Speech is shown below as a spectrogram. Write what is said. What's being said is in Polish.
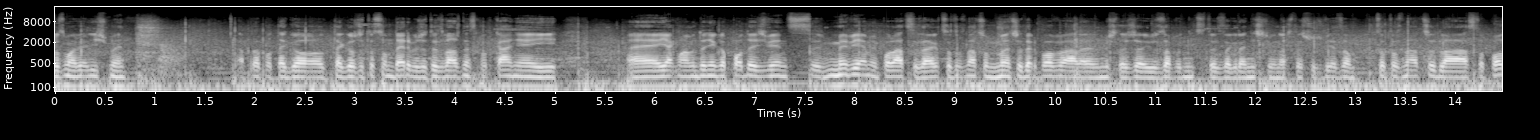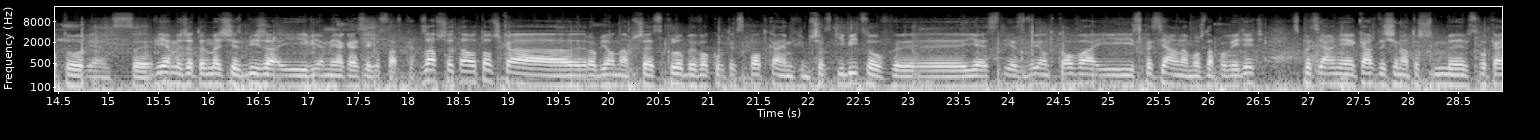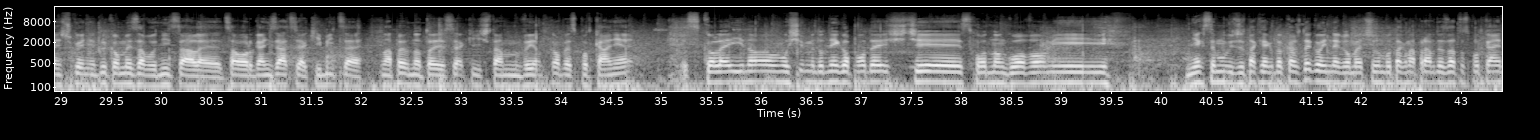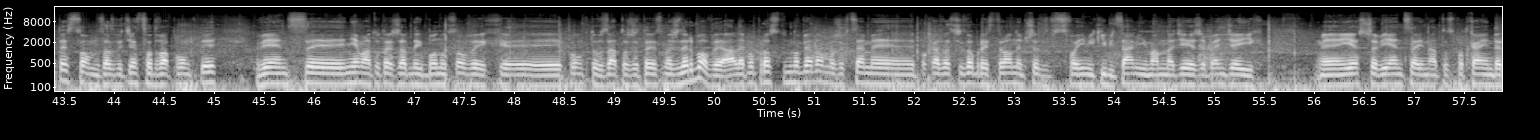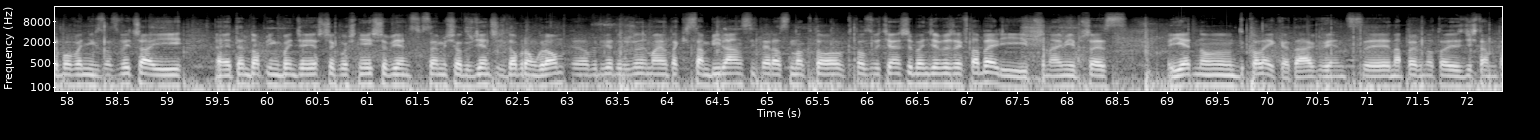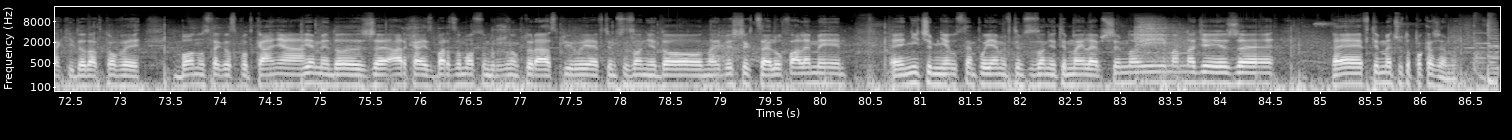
Rozmawialiśmy a propos tego, tego, że to są derby, że to jest ważne spotkanie i jak mamy do niego podejść, więc my wiemy Polacy, tak, co to znaczą mecze derbowe, ale myślę, że już zawodnicy też zagraniczni u nas też już wiedzą, co to znaczy dla Sopotu, więc e, wiemy, że ten mecz się zbliża i wiemy, jaka jest jego stawka. Zawsze ta otoczka robiona przez kluby wokół tych spotkań, przez kibiców e, jest, jest wyjątkowa i specjalna, można powiedzieć. Specjalnie każdy się na to spotkanie szykuje, nie tylko my zawodnicy, ale cała organizacja, kibice. Na pewno to jest jakieś tam wyjątkowe spotkanie. Z kolei no, musimy do niego podejść e, z chłodną głową i nie chcę mówić, że tak jak do każdego innego meczu, bo tak naprawdę za to spotkanie też są za zwycięstwo dwa punkty, więc e, nie ma tutaj żadnych bonusowych e, punktów za to, że to jest mecz derbowy, ale po prostu no wiadomo, że chcemy pokazać się z dobrej strony przed swoimi kibicami. Mam nadzieję, że będzie ich jeszcze więcej na to spotkanie derbowe niż zazwyczaj i e, ten doping będzie jeszcze głośniejszy, więc chcemy się odwdzięczyć dobrą grą. E, Obydwie drużyny mają taki sam bilans i teraz no, kto, kto zwycięży będzie wyżej w tabeli, przynajmniej przez jedną kolejkę, tak? Więc na pewno to jest gdzieś tam taki dodatkowy bonus tego spotkania. Wiemy, do, że Arka jest bardzo mocną drużyną, która aspiruje w tym sezonie do najwyższych celów, ale my e, niczym nie ustępujemy w tym sezonie tym najlepszym. No i mam nadzieję, że e, w tym meczu to pokażemy.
